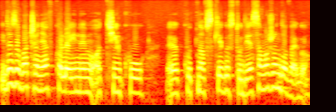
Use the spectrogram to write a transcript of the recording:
i do zobaczenia w kolejnym odcinku e, Kutnowskiego Studia Samorządowego.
